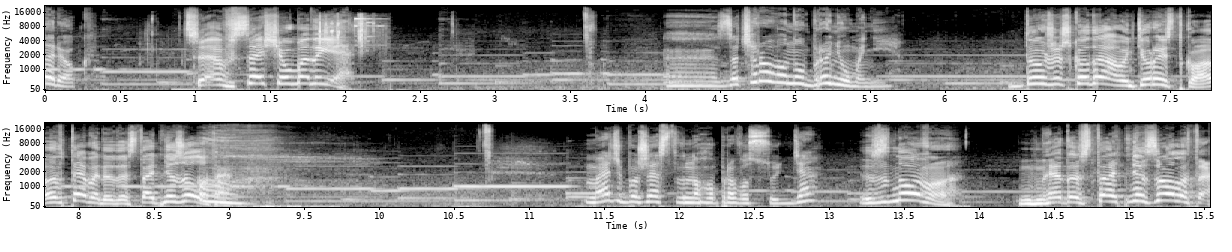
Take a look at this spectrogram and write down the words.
ларьок. Це все, що в мене є. Е, зачаровану броню мені. Дуже шкода, авантюристко, але в тебе недостатньо золота. Меч божественного правосуддя. Знову недостатньо золота.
